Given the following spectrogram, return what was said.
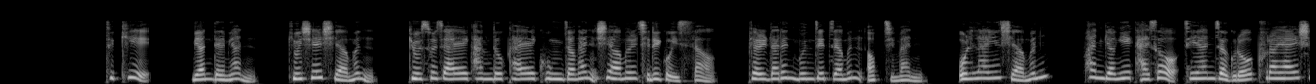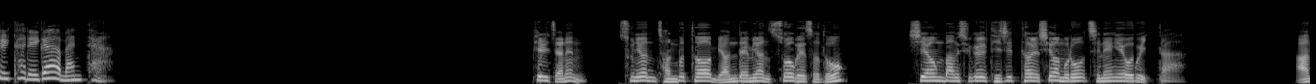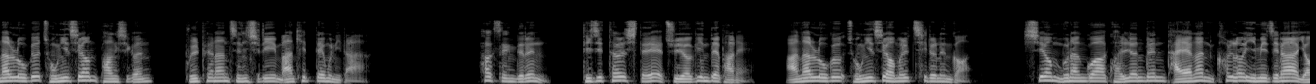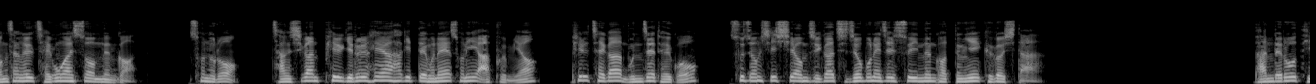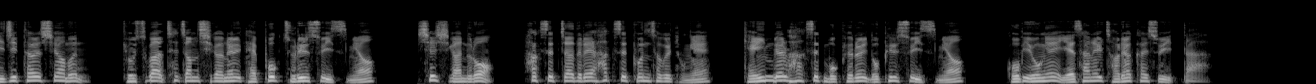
특히 면대면 교실 시험은 교수자의 감독하에 공정한 시험을 치르고 있어 별다른 문제점은 없지만 온라인 시험은 환경이 다소 제한적으로 풀어야 할 실타래가 많다. 필자는 수년 전부터 면대면 수업에서도 시험 방식을 디지털 시험으로 진행해 오고 있다. 아날로그 종이 시험 방식은 불편한 진실이 많기 때문이다. 학생들은 디지털 시대의 주역인데 반해 아날로그 종이 시험을 치르는 것, 시험 문항과 관련된 다양한 컬러 이미지나 영상을 제공할 수 없는 것, 손으로 장시간 필기를 해야 하기 때문에 손이 아프며 필체가 문제되고 수정 시 시험지가 지저분해질 수 있는 것 등이 그것이다. 반대로 디지털 시험은 교수가 채점 시간을 대폭 줄일 수 있으며 실시간으로 학습자들의 학습 분석을 통해 개인별 학습 목표를 높일 수 있으며 고비용의 예산을 절약할 수 있다.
